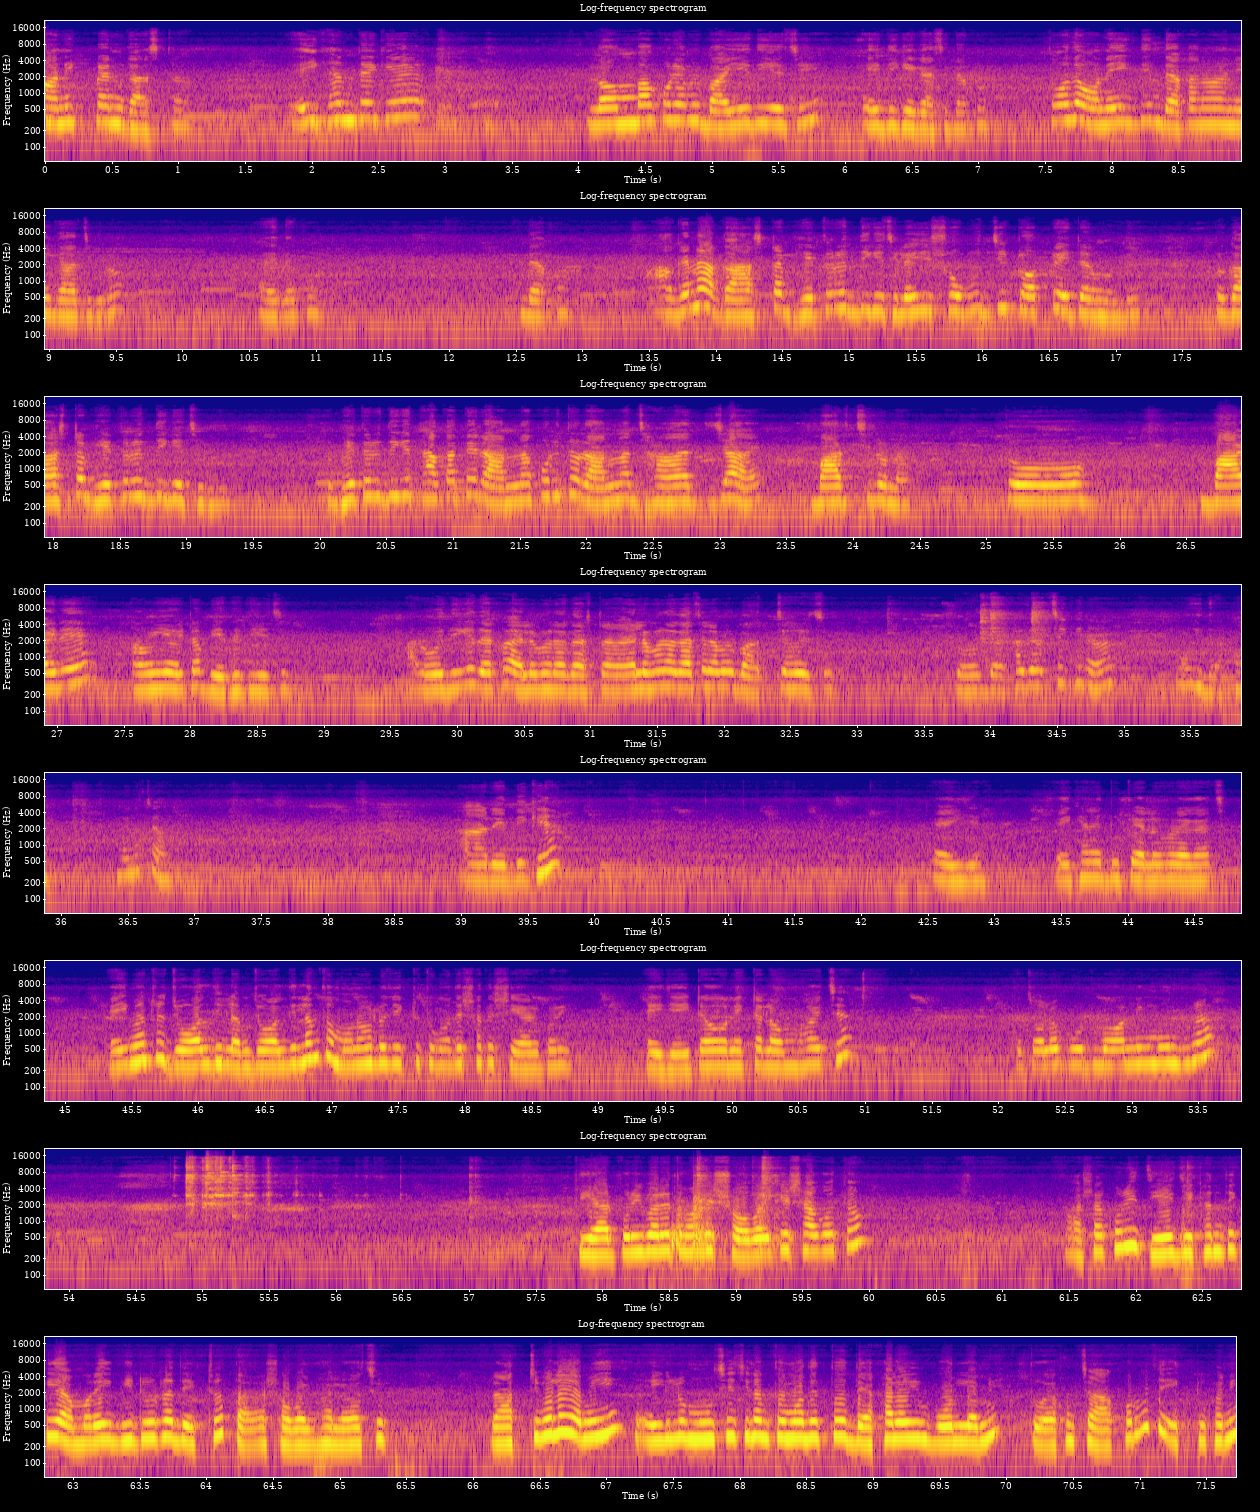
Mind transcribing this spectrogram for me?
মানিক plant গাছটা। এইখান থেকে লম্বা করে আমি বাইয়ে দিয়েছি এই দিকে গেছে, দেখো। তোমাদের অনেক দিন দেখানো হয়নি গাছগুলো। এই দেখো দেখো। আগে না গাছটা ভেতরের দিকে ছিল, এই যে সবুজ যে টপটা এটার মধ্যে, তো গাছটা ভেতরের দিকে ছিল। তো ভেতরের দিকে থাকাতে রান্না করি তো রান্না ঝাঁঝ যায়, বাড়ছিল না। তো বাইরে আমি ওইটা বেঁধে দিয়েছি। আর ওইদিকে দেখো অ্যালোভেরা গাছটা, অ্যালোভেরা গাছের আবার বাচ্চা হয়েছে। তো দেখা যাচ্ছে কি না, ওই দেখো, দেখেছ? আর এদিকে এই যে, এইখানে দুটো অ্যালোভেরা গাছ। এইমাত্র জল দিলাম জল দিলাম তো মনে হলো যে একটু তোমাদের সাথে শেয়ার করি। এই যে, এইটাও অনেকটা লম্বা হয়েছে। তো চলো গুড মর্নিং বন্ধুরা। টিয়ার পরিবারে তোমাদের সবাইকে স্বাগত। আশা করি যে যেখান থেকে আমার এই ভিডিওটা দেখছ, তারা সবাই ভালো আছো। রাত্রিবেলায় আমি এইগুলো মুছেছিলাম, তোমাদের তো দেখাল আমি বললামই। তো এখন চা করব, তো একটুখানি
